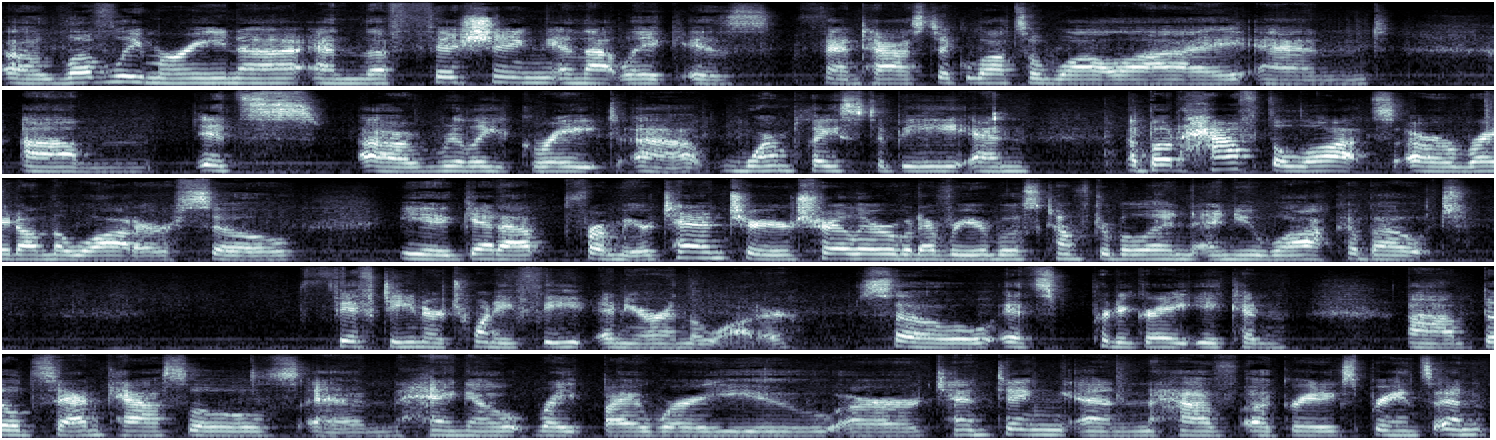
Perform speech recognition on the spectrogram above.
a lovely marina, and the fishing in that lake is fantastic. Lots of walleye, and um, it's a really great, uh, warm place to be. And about half the lots are right on the water. So you get up from your tent or your trailer or whatever you're most comfortable in, and you walk about 15 or 20 feet and you're in the water. So it's pretty great. You can uh, build sandcastles and hang out right by where you are tenting and have a great experience. And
